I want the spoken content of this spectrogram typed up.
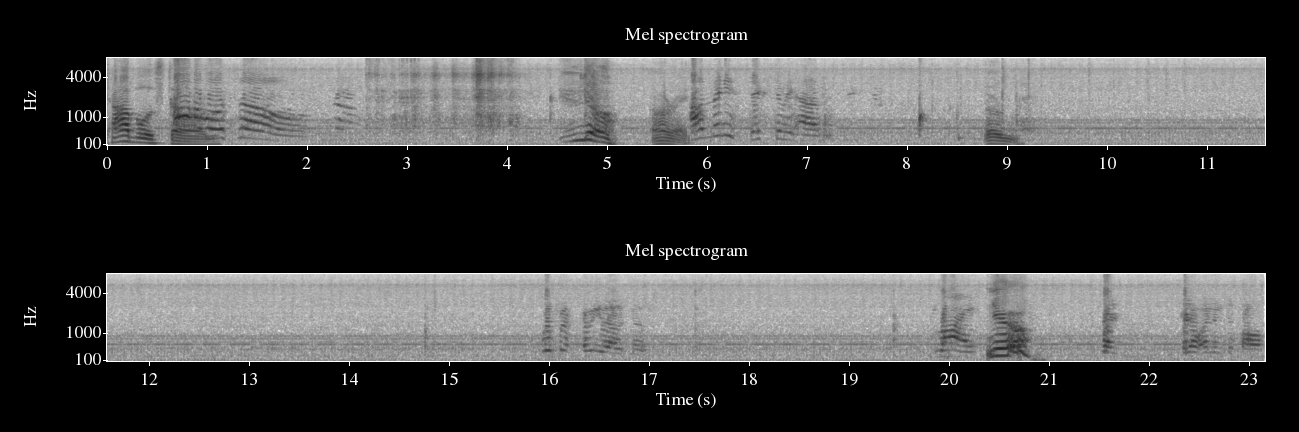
Cobblestone. Cobblestone. No. Alright. How many sticks do we have? Um, Which one? Wherever you out move. Why? no. I don't want them to fall.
